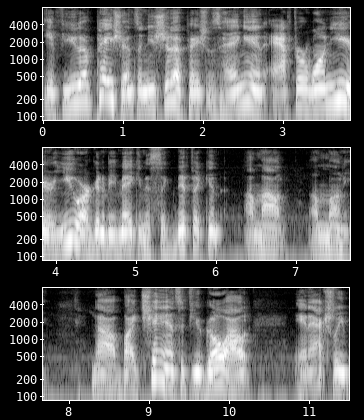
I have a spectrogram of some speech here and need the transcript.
if you have patience, and you should have patience, hang in, after one year, you are going to be making a significant amount of money. Now, by chance, if you go out and actually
